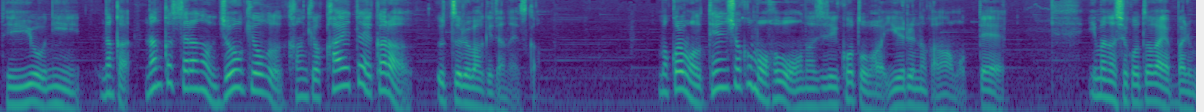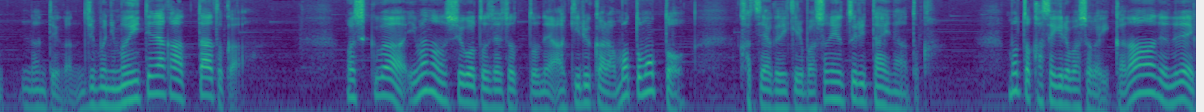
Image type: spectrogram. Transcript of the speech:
っていうように、なんか、なんかしたらの状況とか環境を変えたいから移るわけじゃないですか。まあ、これも転職もほぼ同じことは言えるのかなと思って、今の仕事がやっぱり、なんていうか、自分に向いてなかったとか、もしくは、今の仕事じゃちょっとね、飽きるから、もっともっと活躍できる場所に移りたいなとか、もっと稼げる場所がいいかなっていうので、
